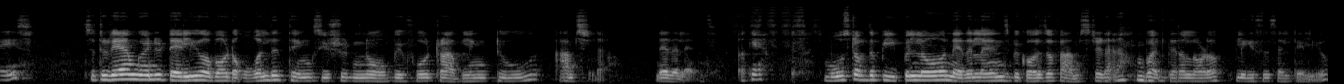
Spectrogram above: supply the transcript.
Guys, so today I'm going to tell you about all the things you should know before traveling to Amsterdam, Netherlands. Okay, most of the people know Netherlands because of Amsterdam, but there are a lot of places I'll tell you.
